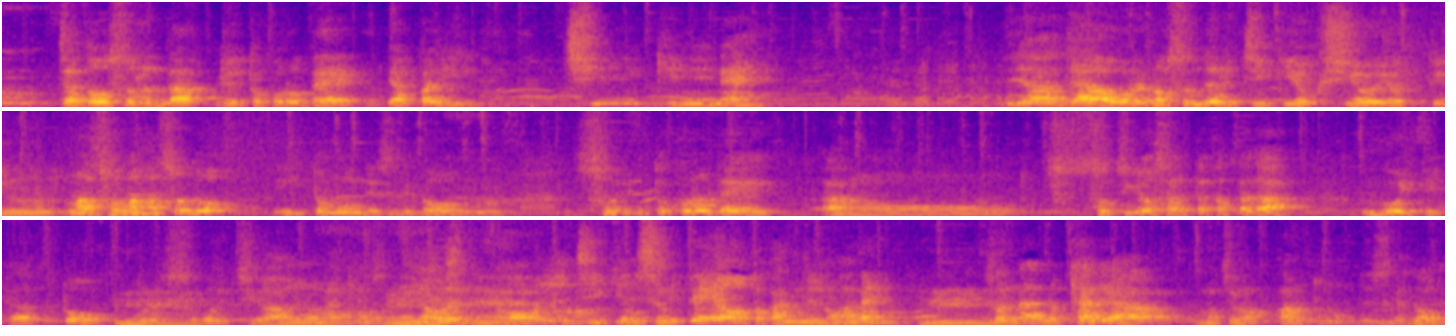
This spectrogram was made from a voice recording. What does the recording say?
うん。じゃあどうするんだっていうところでやっぱり地域にねいやじゃあ俺の住んでる地域よくしようよっていうまあそんな発想でいいと思うんですけど、そういうところで、あのー卒業された方が動いていただくと、うん。俺すごい違うような気がする、みんな俺こういう地域に住みてえよとかっていうのはね、うん。それなりのキャリアもちろんあると思うんですけど、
